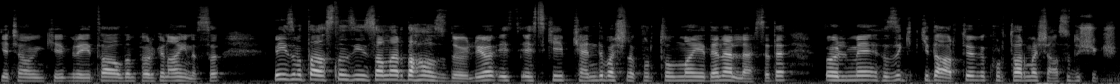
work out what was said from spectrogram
Geçen oyunki Wraith'i aldım. Perk'ün aynısı. Basement'a astığınız insanlar daha hızlı ölüyor. Es- Escape kendi başına kurtulmayı denerlerse de ölme hızı gitgide artıyor ve kurtarma şansı düşük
